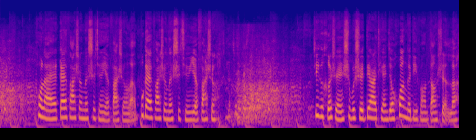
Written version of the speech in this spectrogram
后来该发生的事情也发生了，不该发生的事情也发生了。这个河神是不是第二天就换个地方当神了？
